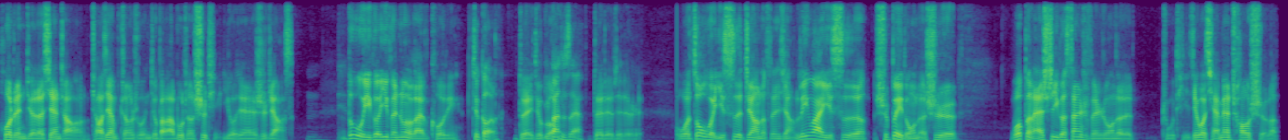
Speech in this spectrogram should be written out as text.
或者你觉得现场条件不成熟，你就把它录成视频。有些人是这样子，录一个一分钟的 live coding 就够了。对，就够。了。是这样。对对对对对。我做过一次这样的分享，另外一次是被动的，是我本来是一个三十分钟的主题，结果前面超时了。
